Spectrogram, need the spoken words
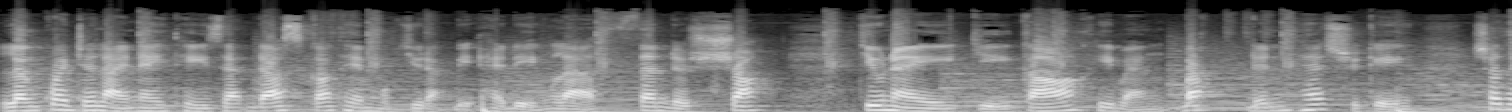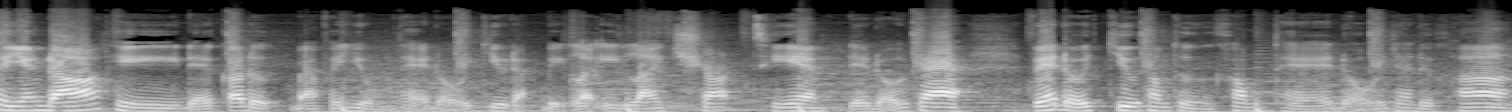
Lần quay trở lại này thì Zapdos có thêm một chiêu đặc biệt hệ điện là Thunder Shock Chiêu này chỉ có khi bạn bắt đến hết sự kiện. Sau thời gian đó thì để có được, bạn phải dùng thẻ đổi chiêu đặc biệt là Elite Short TM để đổi ra. Vé đổi chiêu thông thường không thể đổi ra được ha.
